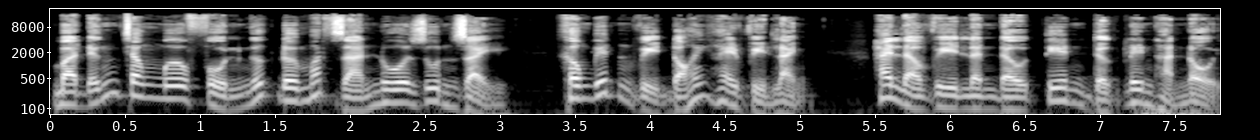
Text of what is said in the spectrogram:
Bà đứng trong mưa phùn ngước đôi mắt già nua run rẩy, không biết vì đói hay vì lạnh, hay là vì lần đầu tiên được lên Hà Nội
